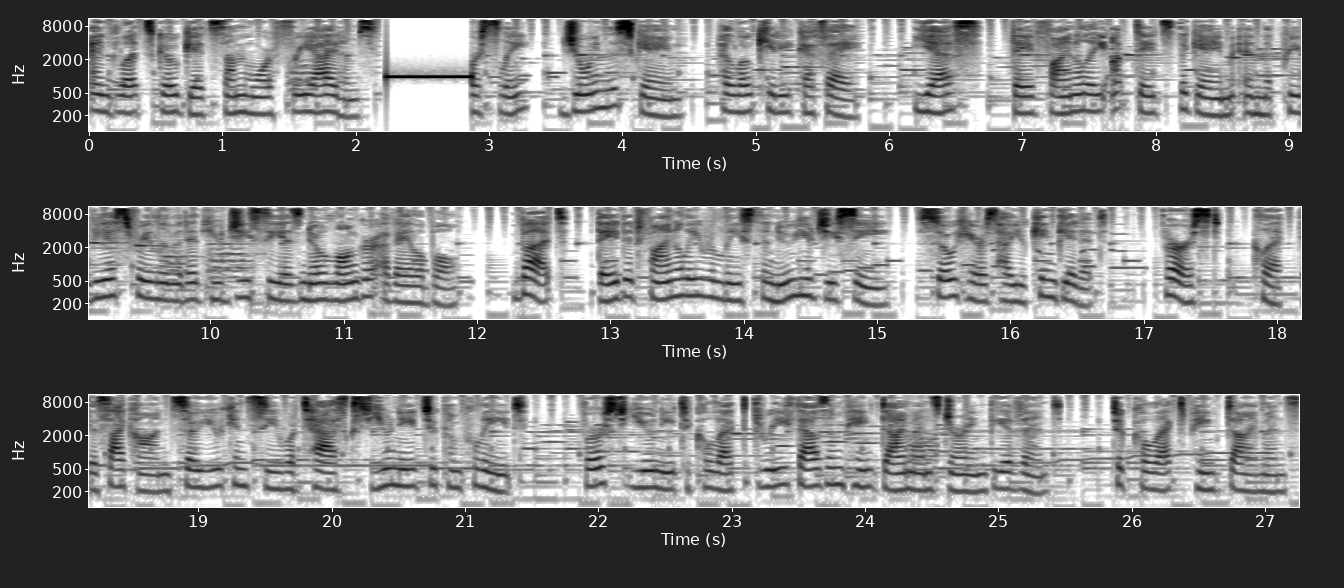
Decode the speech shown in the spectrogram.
and let's go get some more free items. Firstly, join this game, Hello Kitty Cafe. Yes, they finally updates the game and the previous free limited UGC is no longer available. But, they did finally release the new UGC, so here's how you can get it. First, click this icon so you can see what tasks you need to complete. First you need to collect 3000 pink diamonds during the event. To collect pink diamonds,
